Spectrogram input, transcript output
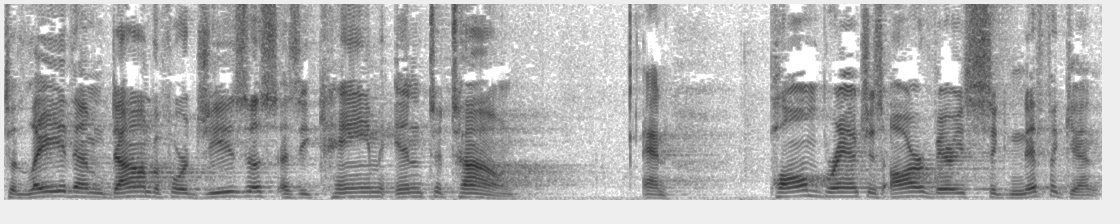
to lay them down before Jesus as he came into town. And palm branches are very significant.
